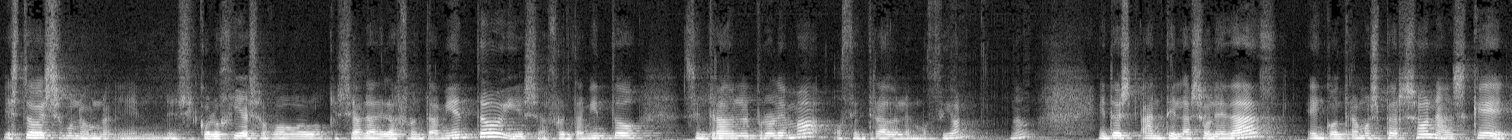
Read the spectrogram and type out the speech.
Esto es, bueno, en, en, psicología es algo que se habla del afrontamiento y es afrontamiento centrado en el problema o centrado en la emoción. ¿no? Entonces, ante la soledad encontramos personas que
